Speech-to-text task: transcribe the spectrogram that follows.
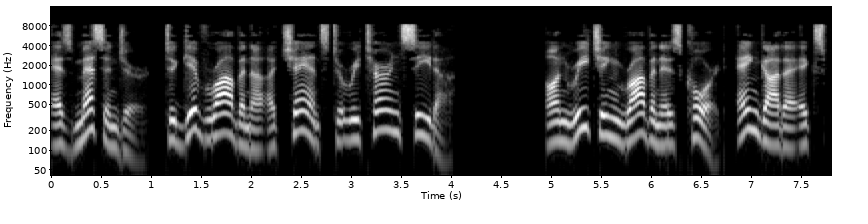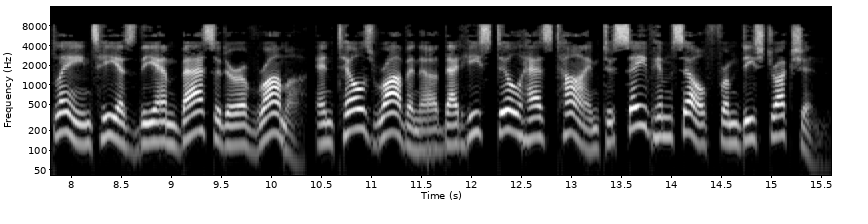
as messenger, to give Ravana a chance to return Sita. On reaching Ravana's court, Angada explains he is the ambassador of Rama, and tells Ravana that he still has time to save himself from destruction.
